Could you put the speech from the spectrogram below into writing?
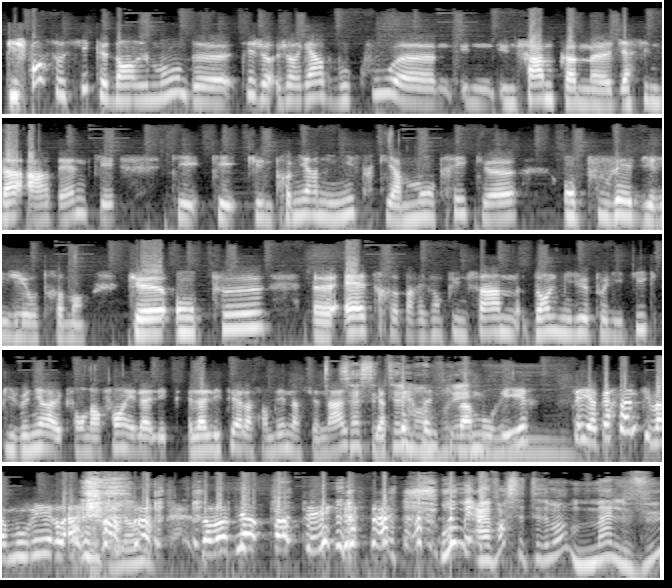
Puis je pense aussi que dans le monde, euh, tu sais, je, regarde beaucoup une, une, femme comme Jacinda Ardern qui est qui est, qui est, qui est une première ministre qui a montré que on pouvait diriger autrement, que on peut euh, être, par exemple, une femme dans le milieu politique, puis venir avec son enfant et l'allaiter à l'Assemblée nationale. Il y a personne vrai. qui va mourir. Il y a personne qui va mourir là. ça va bien se passer. oui, mais avant, c'était tellement mal vu.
